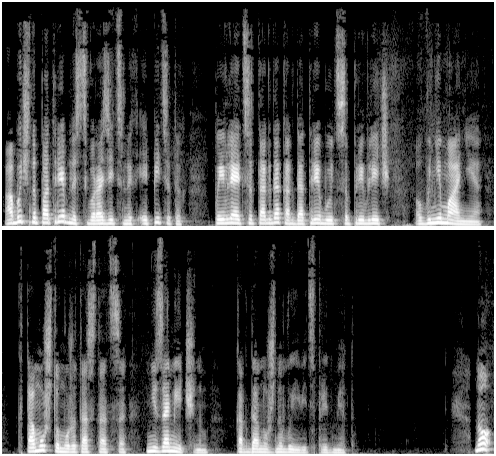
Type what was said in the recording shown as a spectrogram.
Обычно потребность в выразительных эпитетах появляется тогда, когда требуется привлечь внимание к тому, что может остаться незамеченным, когда нужно выявить предмет. Но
